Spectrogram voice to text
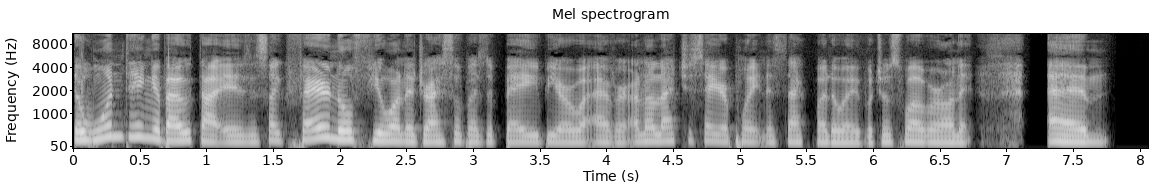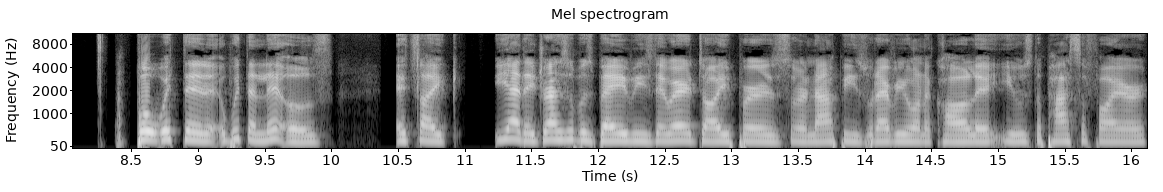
The one thing about that is it's like fair enough you want to dress up as a baby or whatever and i'll let you say your point in a sec by the way but just while we're on it. Um but with the with the littles it's like yeah they dress up as babies they wear diapers or nappies whatever you want to call it use the pacifier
